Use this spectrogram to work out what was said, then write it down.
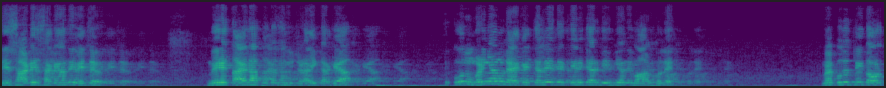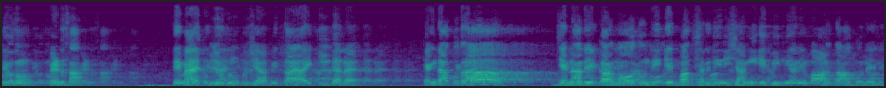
ਤੇ ਸਾਡੇ ਸਗਿਆਂ ਦੇ ਵਿੱਚ ਮੇਰੇ ਤਾਏ ਦਾ ਪੁੱਤਰ ਸੀ ਚੜਾਈ ਕਰ ਗਿਆ ਤੇ ਉਹਨੂੰ ਮੜੀਆਂ ਨੂੰ ਲੈ ਕੇ ਚੱਲੇ ਤੇ ਤਿੰਨ ਚਾਰ ਬੀਬੀਆਂ ਦੇ ਵਾਲ ਖੁੱਲੇ ਮੈਂ ਕੁਦਰਤੀ ਤੌਰ ਤੇ ਉਦੋਂ ਪਿੰਡ ਸਾਂ ਤੇ ਮੈਂ ਇੱਕ ਬਜ਼ੁਰਗ ਨੂੰ ਪੁੱਛਿਆ ਵੀ ਤਾਇਆ, ਇਹ ਕੀ ਗੱਲ ਹੈ? ਕਹਿੰਦਾ, ਪੁੱਤਰਾ, ਜਿਨ੍ਹਾਂ ਦੇ ਘਰ ਮੌਤ ਹੁੰਦੀ, ਇਹ ਬਦ ਸਕਦੀ ਨਿਸ਼ਾਨੀ, ਇਹ ਬੀਬੀਆਂ ਨੇ ਵਾਲ ਤਾਂ ਖੋਲੇ ਨੇ।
